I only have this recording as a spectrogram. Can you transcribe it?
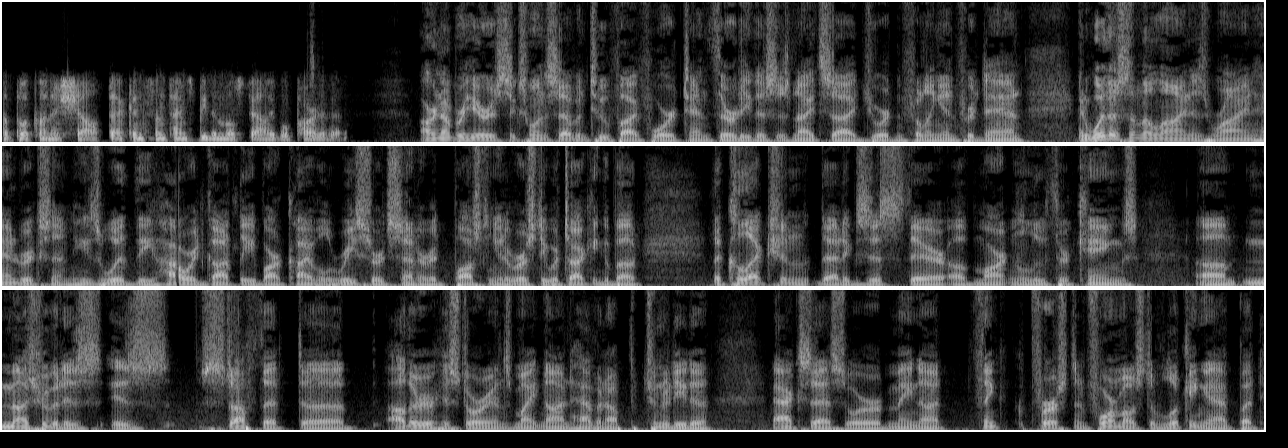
a book on a shelf. That can sometimes be the most valuable part of it. Our number here is 617-254-1030. This is Nightside. Jordan filling in for Dan. And with us on the line is Ryan Hendrickson. He's with the Howard Gottlieb Archival Research Center at Boston University. We're talking about the collection that exists there of Martin Luther King's. Um, much of it is is stuff that uh, other historians might not have an opportunity to access or may not think first and foremost of looking at, but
